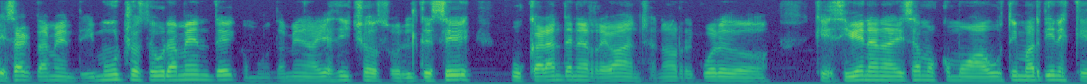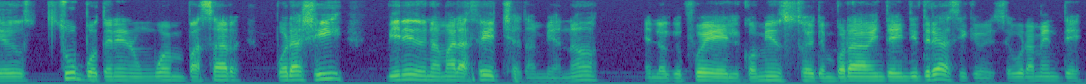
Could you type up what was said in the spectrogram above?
Exactamente, y muchos seguramente, como también habías dicho sobre el TC, buscarán tener revancha, ¿no? Recuerdo que si bien analizamos como Agustín Martínez que supo tener un buen pasar por allí, viene de una mala fecha también, ¿no? En lo que fue el comienzo de temporada 2023, así que seguramente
